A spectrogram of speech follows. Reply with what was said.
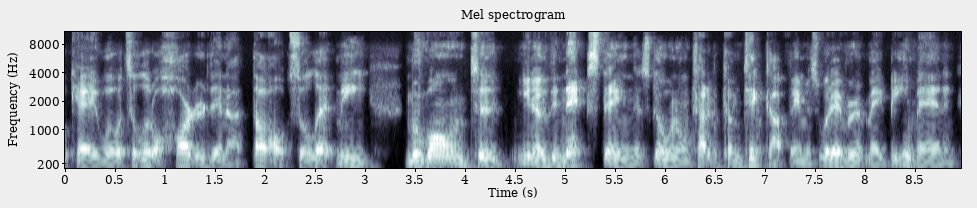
okay. Well it's a little harder than i thought. So let me move on to you know the next thing that's going on try to become tiktok famous whatever it may be man. And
